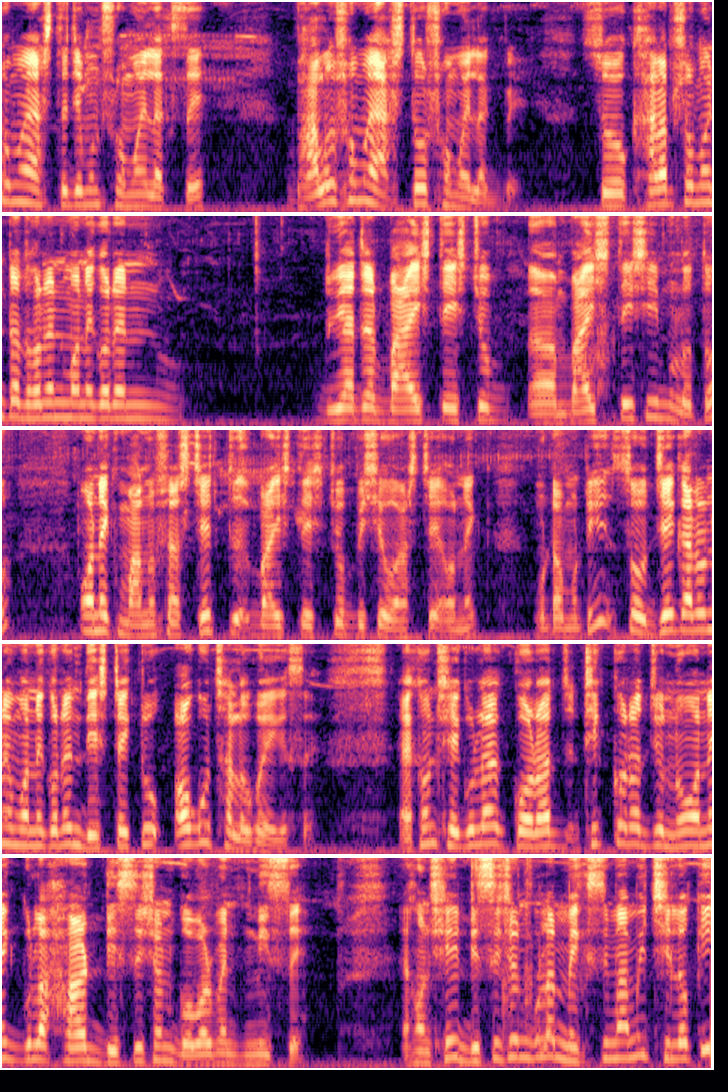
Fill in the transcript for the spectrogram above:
সময় আসতে যেমন সময় লাগছে, ভালো সময় আসতেও সময় লাগবে। সো খারাপ সময়টা ধরেন, মনে করেন, দুই হাজার বাইশ, তেইশ, চব বাইশ তেইশেই মূলত অনেক মানুষ আসছে, বাইশ তেইশ, চব্বিশেও আসছে অনেক মোটামুটি। সো যে কারণে মনে করেন দেশটা একটু অগোছালো হয়ে গেছে। এখন সেগুলা করার, ঠিক করার জন্য অনেকগুলো হার্ড ডিসিশন গভর্নমেন্ট নিছে। এখন সেই ডিসিশনগুলো ম্যাক্সিমামই ছিল কি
